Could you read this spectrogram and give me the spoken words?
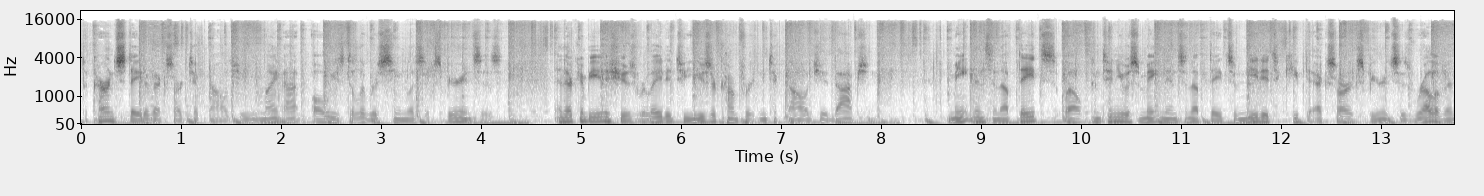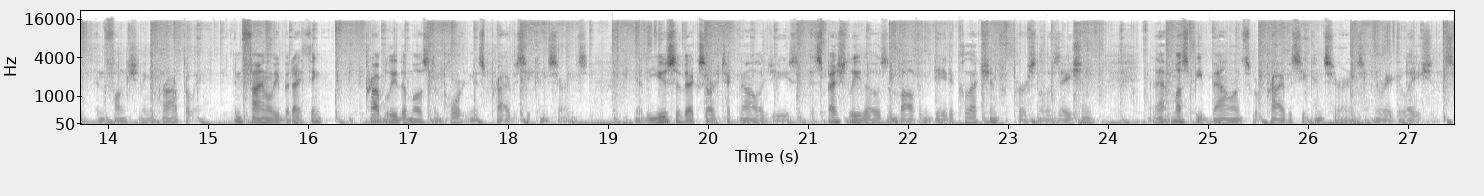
The current state of XR technology might not always deliver seamless experiences, and there can be issues related to user comfort and technology adoption. Maintenance and updates, well, continuous maintenance and updates are needed to keep the XR experiences relevant and functioning properly. And finally, but I think probably the most important is privacy concerns. You know, the use of XR technologies, especially those involving data collection for personalization, and that must be balanced with privacy concerns and regulations.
